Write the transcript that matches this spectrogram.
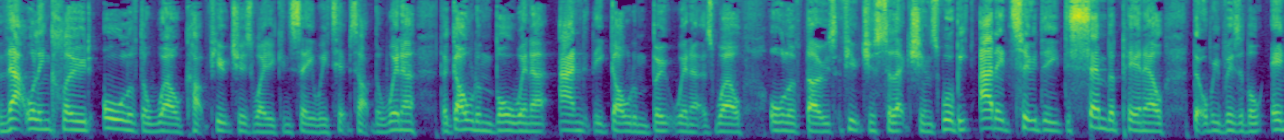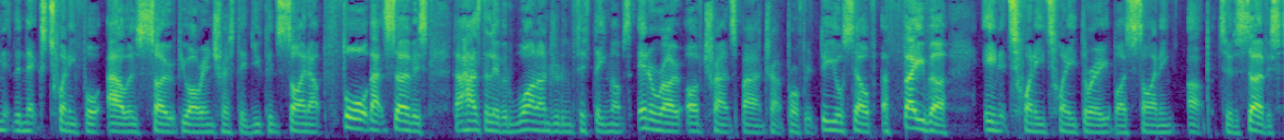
That will include all of the World Cup futures where you can see we tipped up the winner, the Golden Ball winner, and the Golden Boot winner as well. All of those futures selections will be added to the December P&L that will be visible in the next 24 hours. So if you are interested, you can sign up for that service that has delivered 115 months in a row of transparent track profit. Do yourself a favor in 2023 by signing up to the service.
